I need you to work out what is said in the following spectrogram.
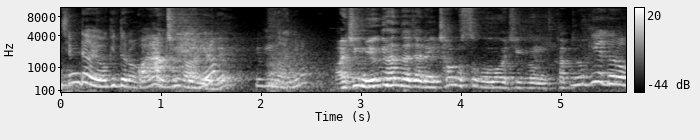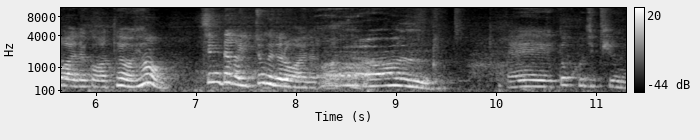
침대가 여기 들어가요? 아, 여기가 아니라? 여기가 아니라? 아 지금 여기 한다잖아요. 창고 쓰고 지금 갑자기 여기에 들어가야 될 것 같아요, 형. 침대가 이쪽에 들어가야 될 것 같아. 에이, 또 고집 피우네.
